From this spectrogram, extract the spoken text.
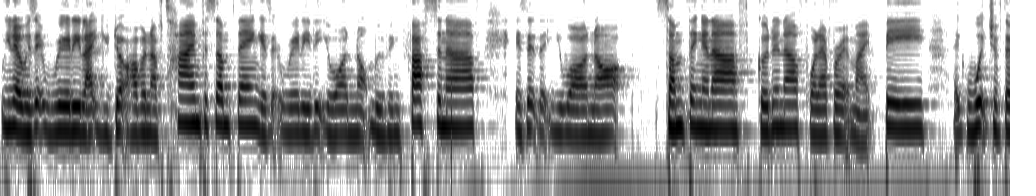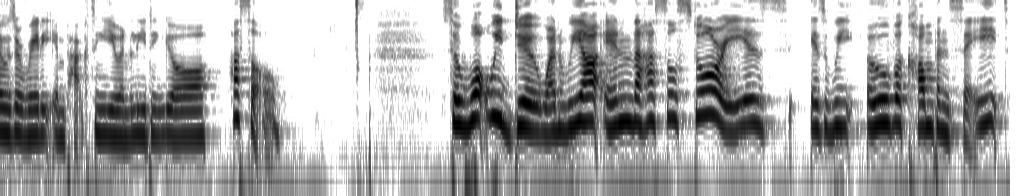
You know, is it really like you don't have enough time for something? Is it really that you are not moving fast enough? Is it that you are not something enough, good enough, whatever it might be? Like, which of those are really impacting you and leading your hustle? So what we do when we are in the hustle story is is we overcompensate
